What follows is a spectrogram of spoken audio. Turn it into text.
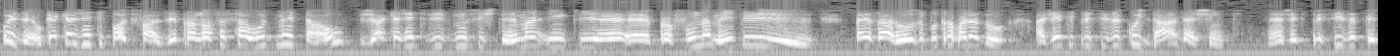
Pois é, o que é que a gente pode fazer para a nossa saúde mental, já que a gente vive num sistema em que é, é profundamente pesaroso para o trabalhador? A gente precisa cuidar da gente. Né? A gente precisa ter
